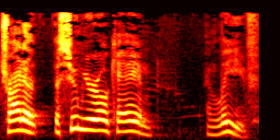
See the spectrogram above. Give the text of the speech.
try to assume you're okay and, and leave.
